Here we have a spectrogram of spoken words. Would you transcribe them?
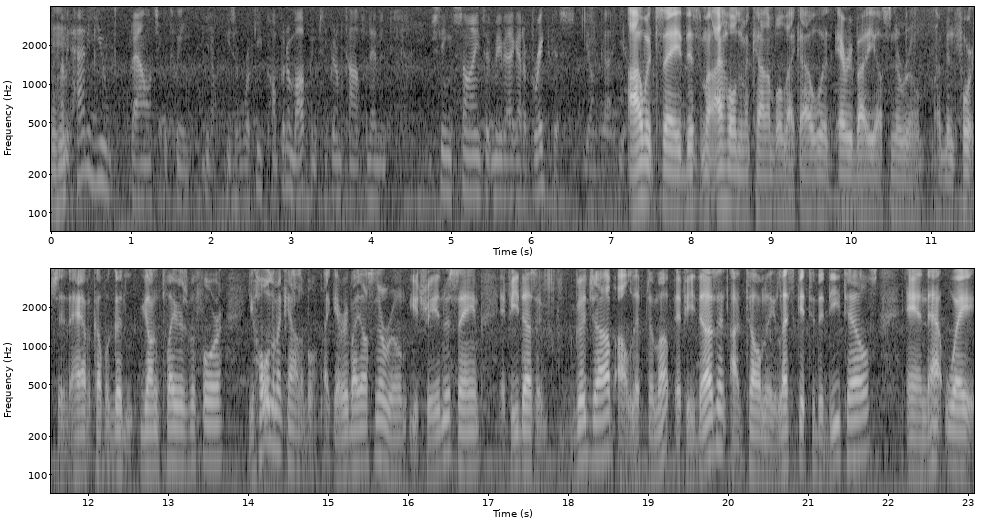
Mhm. I mean, how do you balance between, you know, he's a rookie, pumping him up and keeping him confident, and seeing signs that maybe I got to break this young guy here? I would say this. I hold him accountable like I would everybody else in the room. I've been fortunate to have a couple good young players before. You hold him accountable like everybody else in the room. You treat him the same. If he does a good job, I'll lift him up. If he doesn't, I tell him, let's get to the details. And that way,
